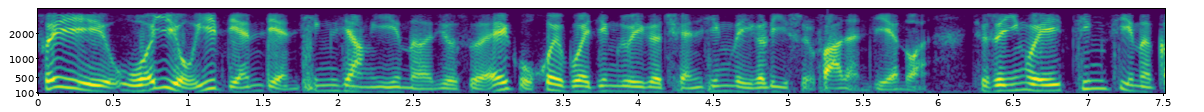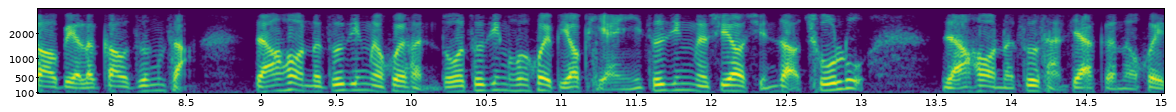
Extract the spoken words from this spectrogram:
所以我有一点点倾向于呢，就是 A 股会不会进入一个全新的一个历史发展阶段，就是因为经济呢告别了高增长，然后呢资金呢会很多，资金会会比较便宜，资金呢需要寻找出路。然后呢，资产价格呢会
